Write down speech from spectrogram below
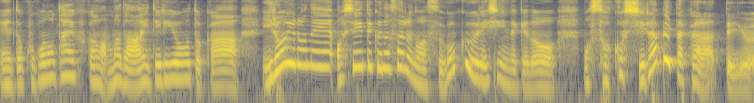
えーとここの体育館はまだ空いてるよとかいろいろね教えてくださるのはすごく嬉しいんだけどもうそこ調べたからっていう。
